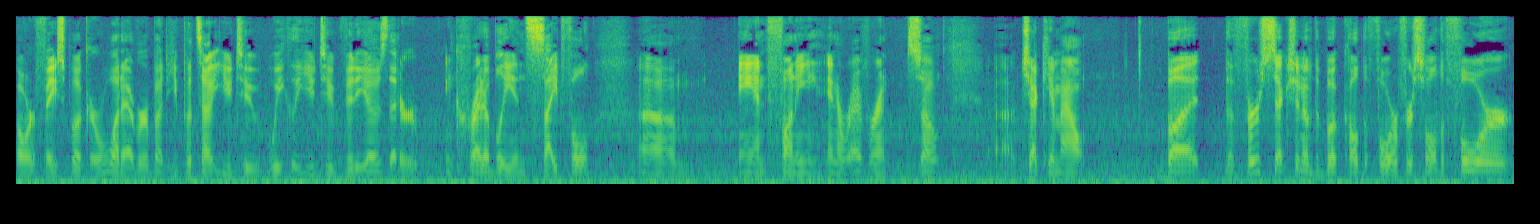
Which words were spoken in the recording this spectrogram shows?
or Facebook or whatever. But he puts out YouTube weekly YouTube videos that are incredibly insightful um, and funny and irreverent. So uh, check him out. But the first section of the book called The Four. First of all, the four.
